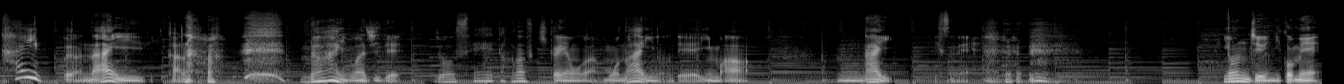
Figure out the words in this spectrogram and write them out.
タイプないかな ない、マジで。女性と話す機会がもうないので、今、ないですね。42個目。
